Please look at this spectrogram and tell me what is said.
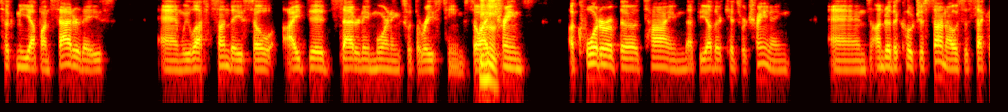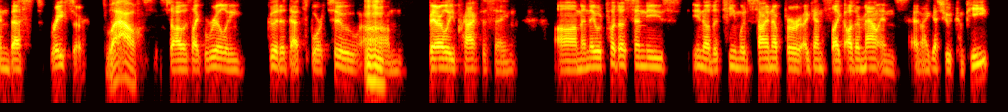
took me up on Saturdays, and we left Sundays. So I did Saturday mornings with the race team. So I Mhm. trained a quarter of the time that the other kids were training, and under the coach's son, I was the second best racer. Wow. So I was like really good at that sport too, Mhm. um, barely practicing. Um, and they would put us in these, you know, the team would sign up for against like other mountains, and I guess you would compete.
